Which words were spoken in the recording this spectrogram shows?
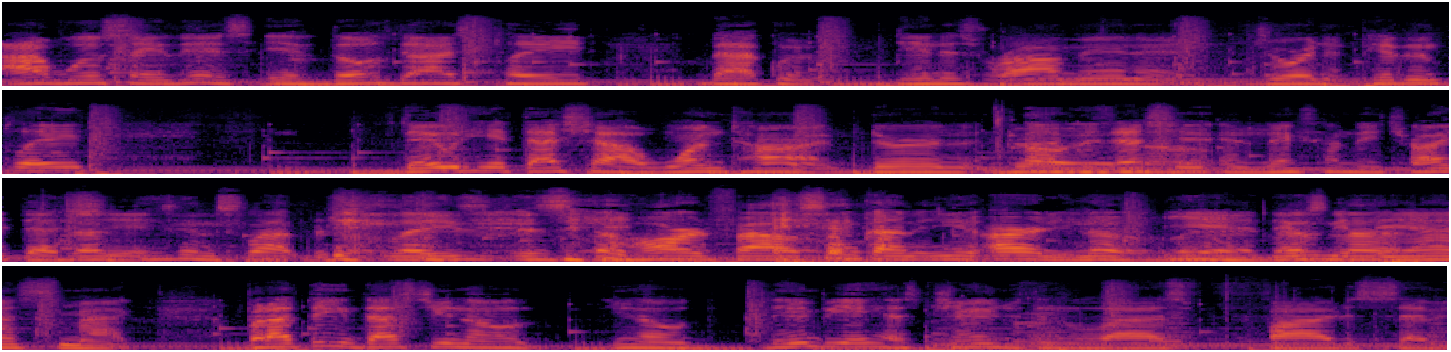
I will say this: if those guys played back when Dennis Rodman and Jordan and Pippen played, they would hit that shot one time during during Oh, the yeah, possession, no. and the next time they tried that, That- shit, he's getting slapped or. Like he's, it's a hard foul, some kind of. You already know. Like, yeah, they would get not. their ass smacked. But I think that's you know you know the NBA has changed within the last five to seven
